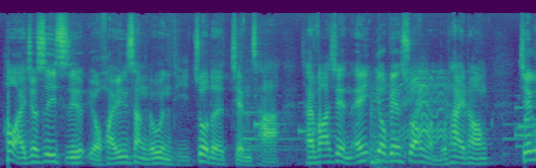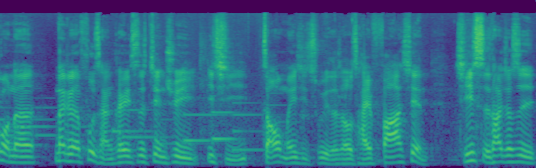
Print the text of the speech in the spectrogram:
后来就是一直有怀孕上的问题，做的检查才发现，哎，右边输卵管不太通。结果呢，那个妇产科医师进去一起找我们一起处理的时候，才发现其实她就是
